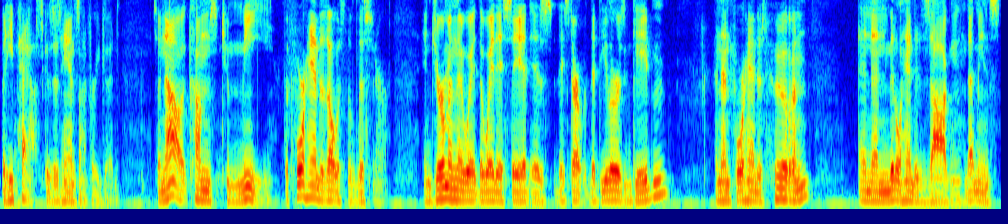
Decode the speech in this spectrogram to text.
but he passed because his hand's not very good. So now it comes to me. The forehand is always the listener. In German, the way the way they say it is they start with the dealer is geben, and then forehand is hören, and then middle hand is sagen. That means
